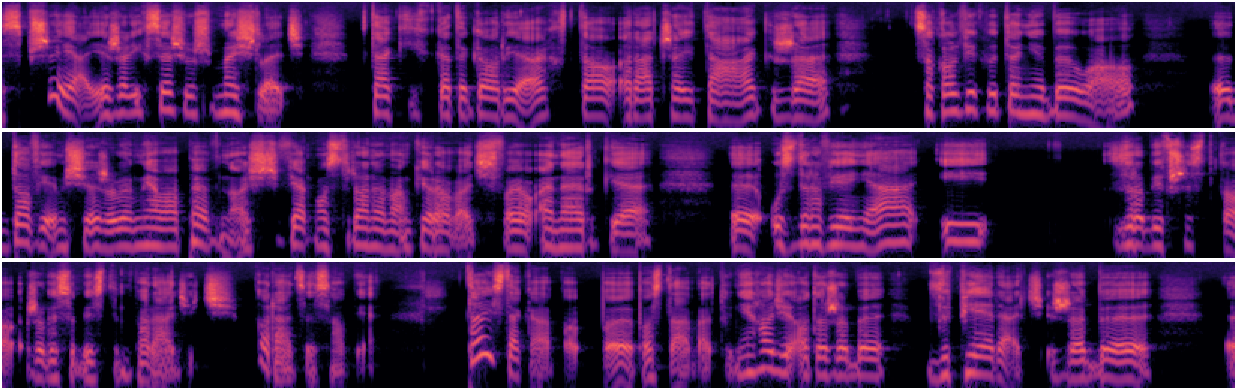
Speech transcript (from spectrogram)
sprzyja. Jeżeli chcesz już myśleć w takich kategoriach, to raczej tak, że cokolwiek by to nie było, dowiem się, żebym miała pewność, w jaką stronę mam kierować swoją energię y, uzdrowienia i zrobię wszystko, żeby sobie z tym poradzić. Poradzę sobie. To jest taka postawa. Tu nie chodzi o to, żeby wypierać, żeby y,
